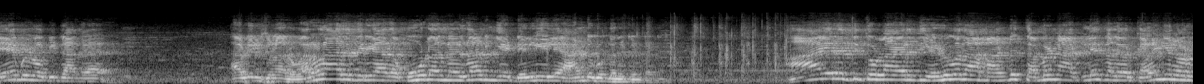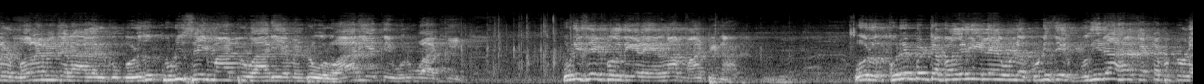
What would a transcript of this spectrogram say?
லேபிள் ஓட்டிட்டாங்க அப்படின்னு சொன்னார். வரலாறு தெரியாத மூடங்கள் தான் இங்கே டெல்லியிலே ஆண்டு கொண்டிருக்கின்றன. ஆயிரத்தி தொள்ளாயிரத்தி எழுபதாம் ஆண்டு தமிழ்நாட்டிலே தலைவர் கலைஞர் அவர்கள் முதலமைச்சராக இருக்கும் பொழுது குடிசை மாற்று வாரியம் என்று ஒரு வாரியத்தை உருவாக்கி குடிசை பகுதிகளை எல்லாம் மாற்றினார். ஒரு குறிப்பிட்ட பகுதியிலே உள்ள குடிசை புதிதாக கட்டப்பட்டுள்ள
